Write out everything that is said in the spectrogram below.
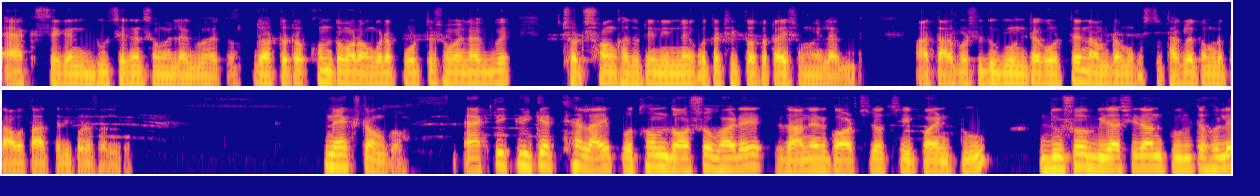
এক সেকেন্ড, দু সেকেন্ড সময় লাগবে হয়তো। যতটক্ষণ তোমার অঙ্কটা পড়তে সময় লাগবে, ছোট সংখ্যা দুটি নির্ণয় করতে ঠিক ততটাই সময় লাগবে। আর তারপর শুধু গুণটা করতে, নামটা মুখস্থ থাকলে তোমরা তাও তাড়াতাড়ি করে ফেলবে। নেক্সট অঙ্ক। একটি ক্রিকেট খেলায় প্রথম দশ ওভারে রানের গড় ছিল থ্রি পয়েন্ট টু দুশো বিরাশি রান তুলতে হলে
